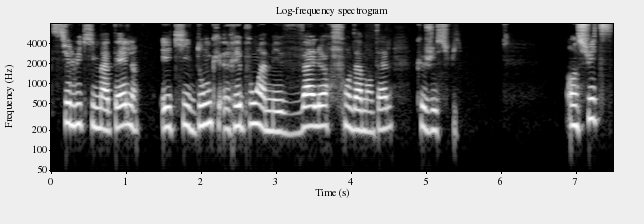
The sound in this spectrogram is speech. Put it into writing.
celui qui m'appelle et qui donc répond à mes valeurs fondamentales que je suis. Ensuite,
